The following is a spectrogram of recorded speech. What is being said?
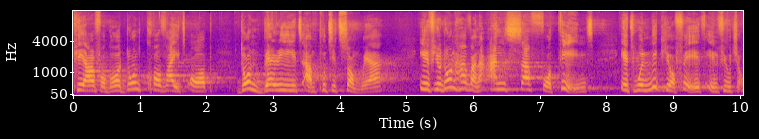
PR for God, don't cover it up, don't bury it and put it somewhere. If you don't have an answer for things, it will leak your faith in future.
